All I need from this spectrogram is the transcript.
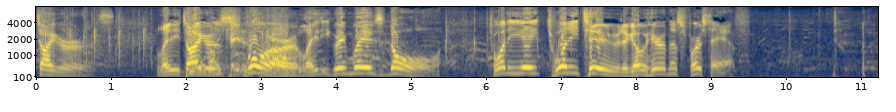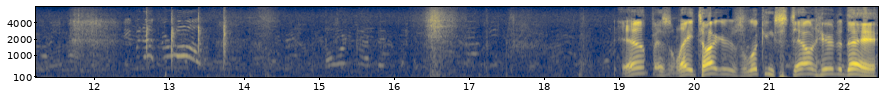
Tigers. Lady Tigers four, Lady Green Waves Dole. 28-22 to go here in this first half. Yep, as the Lady Tigers looking stout here today.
